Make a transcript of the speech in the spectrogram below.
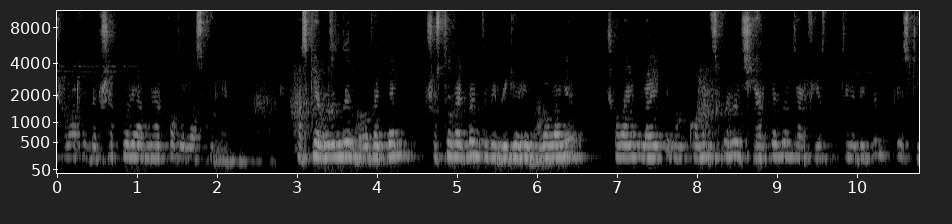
খাবার ব্যবসা করে আপনি আর কত লস করবেন। আজকে এ পর্যন্তই, ভালো থাকবেন, সুস্থ থাকবেন। যদি ভিডিওটি ভালো লাগে সবাই লাইক এবং কমেন্টস করবেন শেয়ার করবেন, যারা ফেসবুক থেকে দেখবেন পেজটি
